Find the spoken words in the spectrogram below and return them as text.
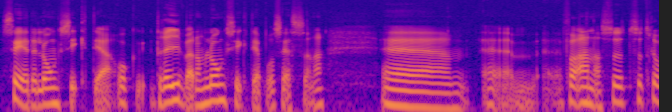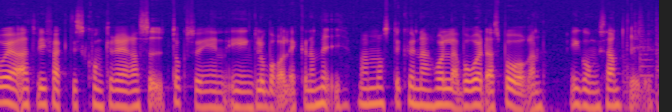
se det långsiktiga och driva de långsiktiga processerna. Ehm, ehm, för annars så, så, tror jag att vi faktiskt konkurreras ut också i en, i en global ekonomi. Man måste kunna hålla båda spåren igång samtidigt.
